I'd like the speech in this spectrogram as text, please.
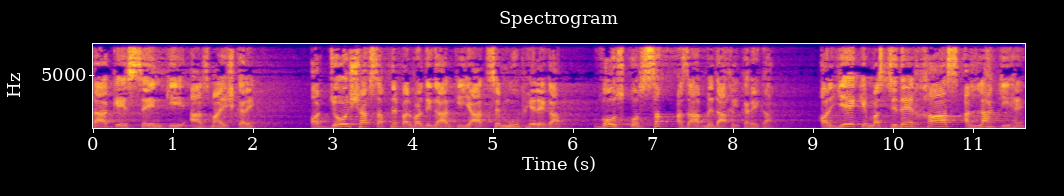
تاکہ اس سے ان کی آزمائش کریں۔ اور جو شخص اپنے پروردگار کی یاد سے منہ پھیرے گا وہ اس کو سخت عذاب میں داخل کرے گا۔ اور یہ کہ مسجدیں خاص اللہ کی ہیں،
